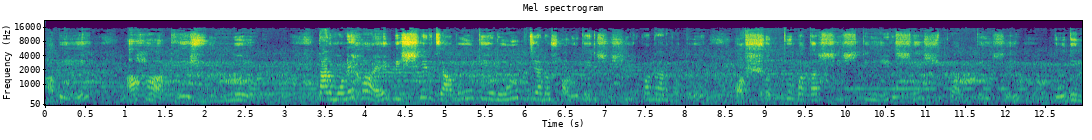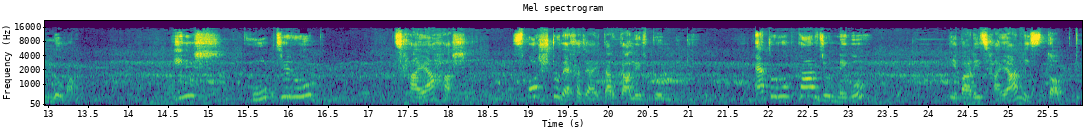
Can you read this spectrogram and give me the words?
ভাবে, আহা, কি সুন্দর। তার মনে হয় বিশ্বের যাবতীয় রূপ যেন শরতের শিশির কণার মতো অশ্বত্থ পাতার সৃষ্টির শেষ প্রান্তে এসে দোদুল্যমান। ইস, খুব যে রূপ। ছায়া হাসে। স্পষ্ট দেখা যায় তার গালের টলমিটি এত রূপ কার জন্যে গো? এবারে ছায়া নিস্তব্ধ।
